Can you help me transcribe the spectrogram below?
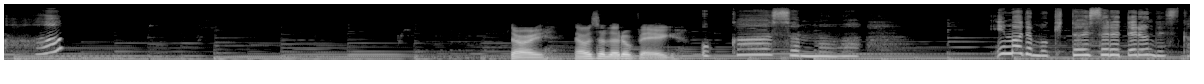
あは Sorry, that was a little vague. お母様は今でも期待されてるんですか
